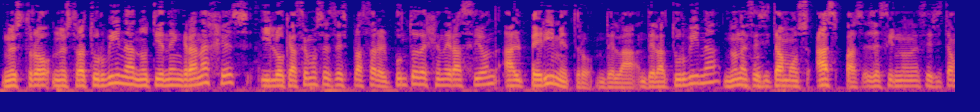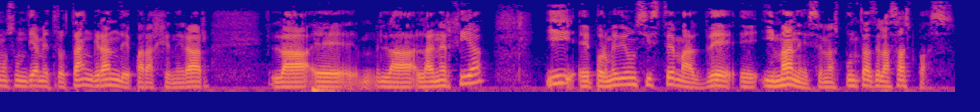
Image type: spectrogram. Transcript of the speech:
nuestra turbina no tiene engranajes y lo que hacemos es desplazar el punto de generación al perímetro de la, turbina. No necesitamos aspas, es decir, no necesitamos un diámetro tan grande para generar la, eh, energía y eh, por medio de un sistema de eh, imanes en las puntas de las aspas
